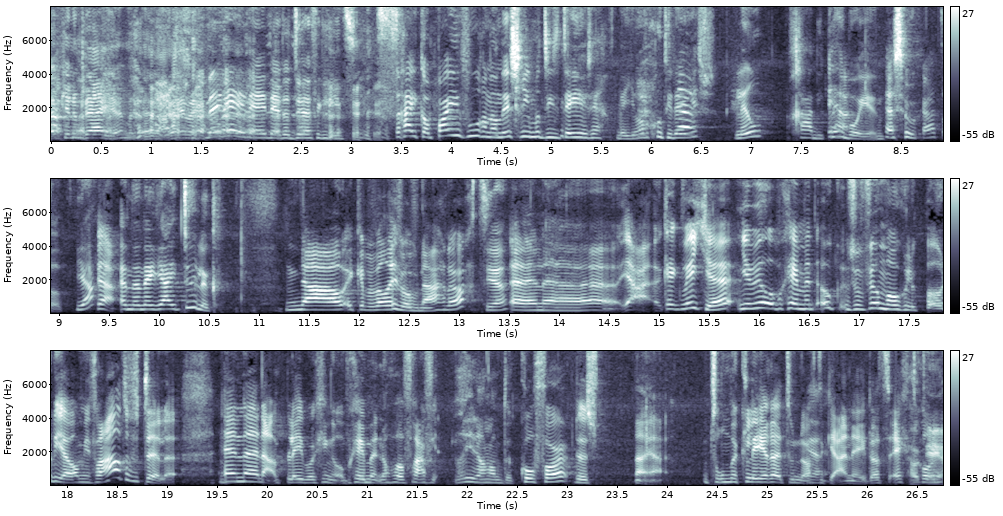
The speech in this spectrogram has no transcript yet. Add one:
Heb je hem bij, hè? Nee, nee, nee, nee, dat durf ik niet. Dan ga je campagne voeren en dan is er iemand die tegen je zegt... Weet je wat een goed idee is? Lil, ga die Playboy in. Ja, zo gaat dat. Ja? Ja. En dan denk jij, tuurlijk. Nou, ik heb er wel even over nagedacht. Ja? En eh, ja, kijk, weet je, je wil op een gegeven moment ook zoveel mogelijk podia om je verhaal te vertellen. Hm. En eh, nou, Playboy ging op een gegeven moment nog wel vragen: wil je dan op de koffer? Dus, nou ja, zonder kleren. Toen dacht Ja. ik, ja, nee, dat is echt gewoon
